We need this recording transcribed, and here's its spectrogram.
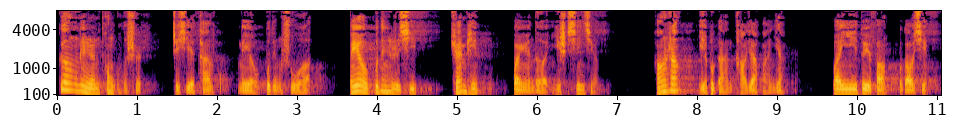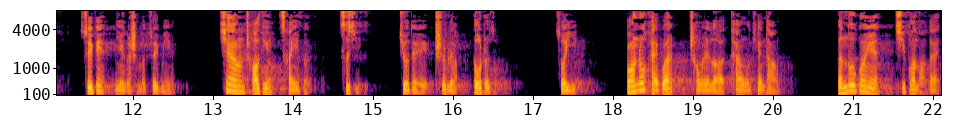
更令人痛苦的是，这些贪腐没有固定数额，没有固定日期，全凭官员的一时心情。行商也不敢讨价还价，万一对方不高兴，随便捏个什么罪名，向朝廷参一本，自己就得吃不了兜着走。所以，广州海关成为了贪污天堂。很多官员挤破脑袋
